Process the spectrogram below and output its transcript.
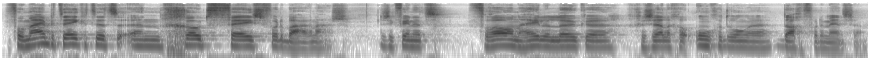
Voor mij betekent het een groot feest voor de Barenaars. Dus ik vind het vooral een hele leuke, gezellige, ongedwongen dag voor de mensen.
